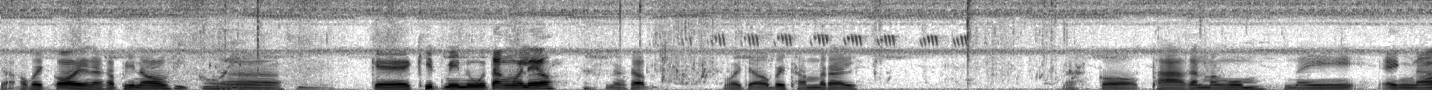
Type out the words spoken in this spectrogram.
จะเอาไปก้อยนะครับ พี่น้องพี่ก้อยอ่าแกคิดเมนูตั้งไว้แล้วนะครับ ว่าจะเอาไปทำอะไร นะก็พากันมางมในแอ่งน้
